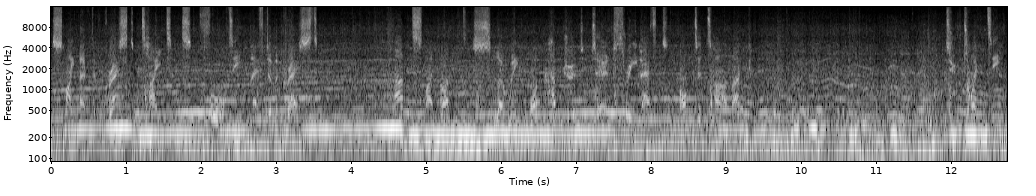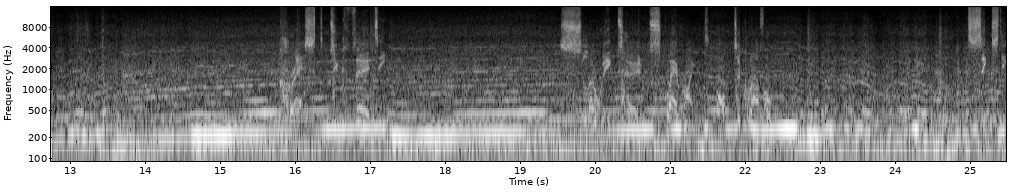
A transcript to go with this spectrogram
slight left of the crest, tightens, 40 left of the crest, and slight right, slowing 100, turn 3 left, onto tarmac, 220, crest 230, turn square right, onto gravel, 60,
